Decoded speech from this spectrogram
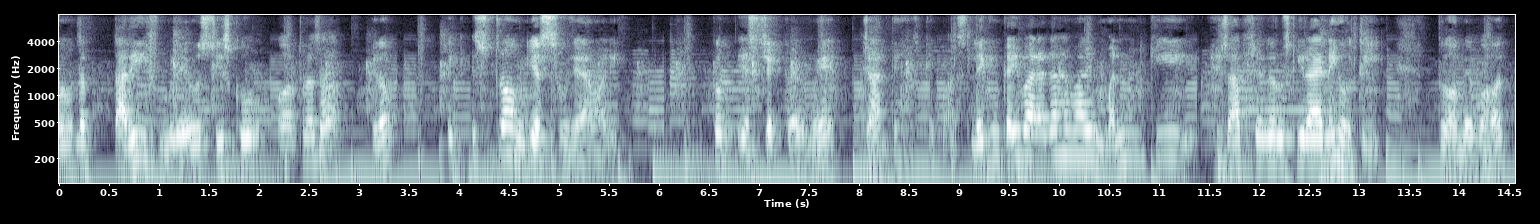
मतलब तारीफ़ मिले उस चीज़ को और थोड़ा सा यू नो एक स्ट्रॉन्ग यस हो जाए हमारी। तो इस चक्कर में जाते हैं उसके पास। लेकिन कई बार अगर हमारे मन की हिसाब से अगर उसकी राय नहीं होती तो हमें बहुत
